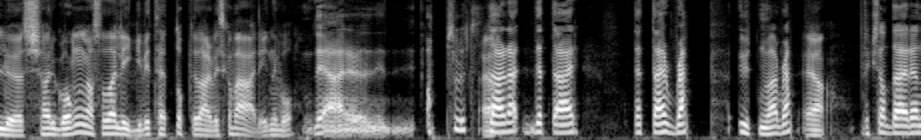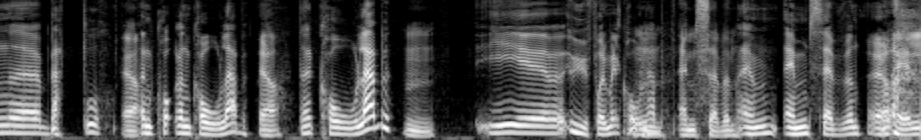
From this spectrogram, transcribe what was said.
løs sjargong. Altså, da ligger vi tett opptil der vi skal være i nivå. Det er absolutt. Ja. Det er, dette, er, dette er rap uten å være rap. Ja. Det er en uh, battle, Ja. en, co en colab. ja. Det er en collab Mm. i uh, uformell collab. Mm. M7. M M7 Ja. og L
